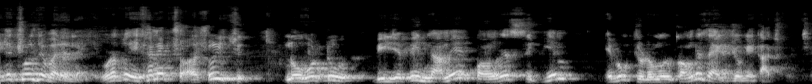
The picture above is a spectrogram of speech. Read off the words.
এটা চলতে পারে নাকি? ওরা তো এখানে সরাসরি নো ভোট টু বিজেপির নামে কংগ্রেস, সিপিএম এবং তৃণমূল কংগ্রেস একযোগে কাজ করছে।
